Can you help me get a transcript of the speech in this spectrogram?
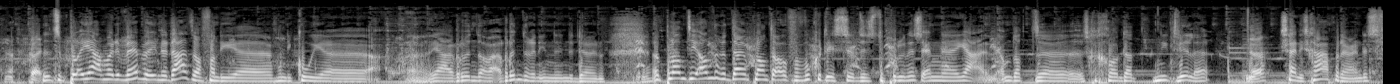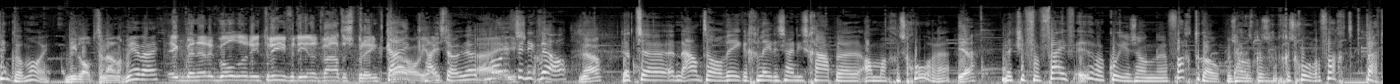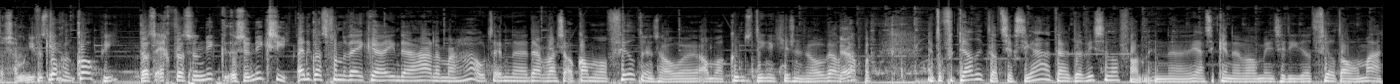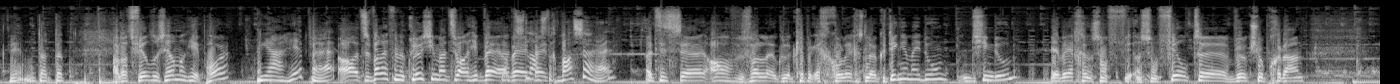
Ja, ja, maar we hebben inderdaad wel van die, eh, van die koeien, eh, eh, ja, runder, runderen in, in de duinen. Een plant die andere duinplanten overwoekerd is, dus de prunes. En eh, ja, omdat eh, ze gewoon dat niet willen, Ja? zijn die schapen daar. En dus dat vind ik wel mooi. Wie loopt er nou nog meer bij? Ik ben net een golden retriever die in het water springt. Kijk, Oh, hij is er. Hij mooie is- vind ik wel, Nou? dat eh, een aantal weken geleden zijn die schapen allemaal geschoren. Ja? Dat je voor 5 euro kon je zo'n eh, vacht kopen, zo'n ges- geschoren vacht. Ja, dat is helemaal niet Dat is toch verkeerd. een kopie. Dat is echt dat is een, nik, dat is een niksie. En ik was van de week eh, in de Haarlemmerhout. En eh, daar was ook allemaal filter en zo. eh, allemaal kunstdingetjes en zo. Wel Ja? grappig. En toen vertelde ik dat. Zegt ze, ja, daar, daar wisten we wel van. En eh, ja, ze kennen wel mensen die dat filter allemaal maakten. Hè? Want dat, dat, Oh, dat filter is helemaal hip hoor. ja, hip hè. Oh, het is wel even een klusje, maar het is wel hip. Bij, Dat bij- is bij- lastig wassen hè. Het is, eh, oh, het is wel leuk. Ik heb echt collega's leuke dingen mee doen, zien doen. Je hebt echt een- zo'n zo'n field workshop gedaan.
